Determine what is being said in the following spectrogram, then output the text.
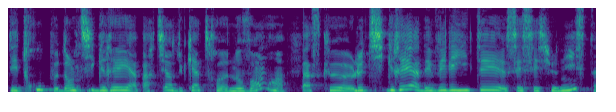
des troupes dans le Tigré à partir du 4 novembre parce que le Tigré a des velléités sécessionnistes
